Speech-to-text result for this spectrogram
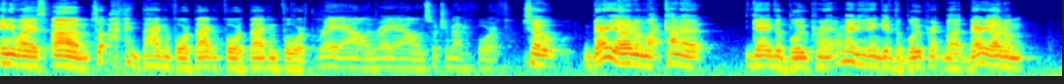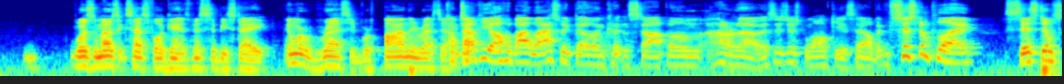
Anyways, um, so I've been back and forth, back and forth, back and forth. Ray Allen, Ray Allen, switching back and forth. So Barry Odom like kind of gave the blueprint, or maybe he didn't give the blueprint, but Barry Odom was the most successful against Mississippi State, and we're rested. We're finally rested. Bet- Kentucky off a bye last week though and couldn't stop them. I don't know. This is just wonky as hell. But system play, system play,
